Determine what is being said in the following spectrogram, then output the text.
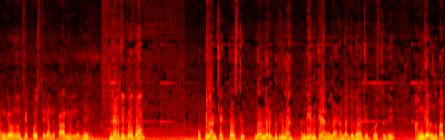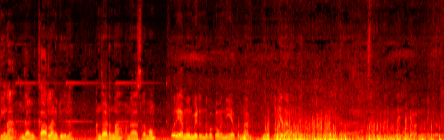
அங்கே வந்து ஒரு செக் போஸ்ட்டுக்கு அந்த கார்னர்லேருந்து இந்த இடத்துக்கு பேர் தான் ஒப்பிலான் செக் போஸ்ட்டு இந்த அங்கே இருக்கு பார்த்தீங்களா வண்டி நிற்கிறாங்கல்ல அந்த இடத்துக்கு தான் செக் போஸ்ட்டுக்கு அங்கேருந்து பார்த்தீங்கன்னா இந்த அங்கே கார்லாம் நிக்குதுல்ல அந்த இடம் தான் அந்த ஆசிரமம். ஒரு இரநூறு மீட்டர் இந்த பக்கம் வந்தீங்க அப்படின்னா இங்கே தான் வந்து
